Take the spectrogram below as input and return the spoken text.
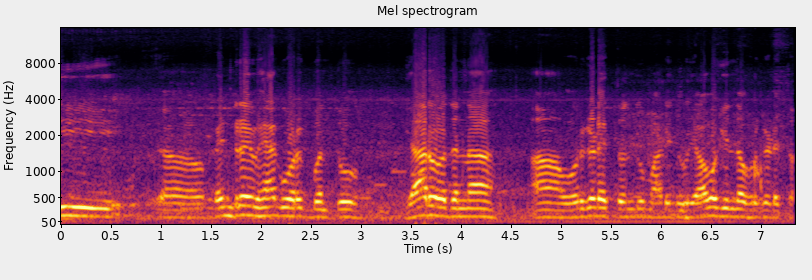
ಈ ಪೆನ್ ಡ್ರೈವ್ ಹೇಗೆ ಹೊರಗೆ ಬಂತು ಯಾರು ಅದನ್ನು ಹೊರಗಡೆ ತಂದು ಮಾಡಿದ್ರು ಯಾವಾಗಿಂದ ಹೊರಗಡೆ ತ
